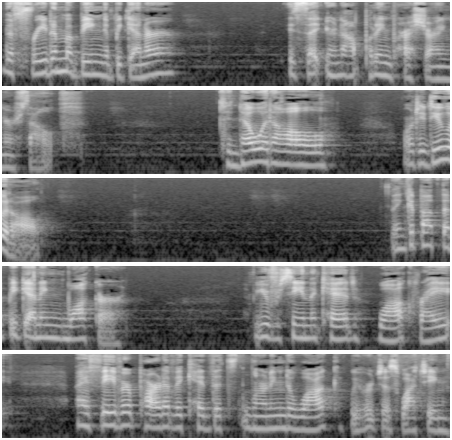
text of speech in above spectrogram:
The freedom of being a beginner is that you're not putting pressure on yourself to know it all or to do it all. Think about the beginning walker. Have you ever seen the kid walk, right? My favorite part of a kid that's learning to walk, we were just watching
